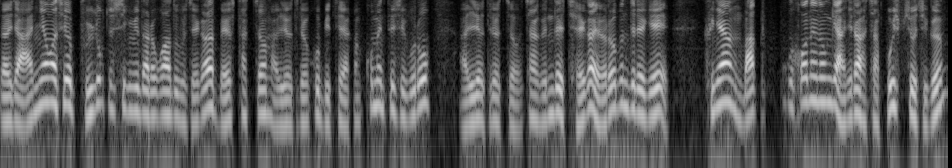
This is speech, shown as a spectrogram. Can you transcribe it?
자 이제 안녕하세요 불독 주식입니다라고 하도 제가 매수 타점 알려드렸고 밑에 약간 코멘트식으로 알려드렸죠. 자 근데 제가 여러분들에게 그냥 막 꺼내놓은 게 아니라 자 보십시오 지금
